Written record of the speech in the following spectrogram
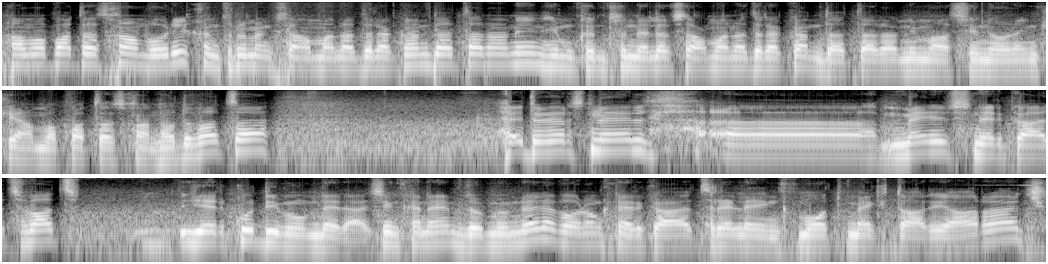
համապատասխան որի խնդրում ենք սահմանադրական դատարանին, հիմք ընդունելով սահմանադրական դատարանի մասին օրենքի համապատասխան հոդվածը հետվերցնել մեր ներկայացված երկու դիմումներ, այսինքն այն դիմումները, որոնք ներկայացրել էինք մոտ 1 տարի առաջ,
